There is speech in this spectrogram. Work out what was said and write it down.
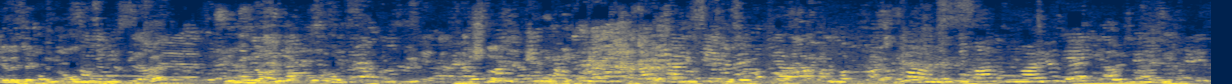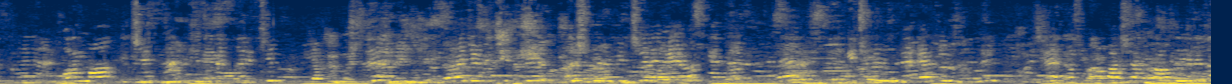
Gelecekte ne olması mümkünse bugün de ancak. İşte orada Koruma için, hizmetler için yapılmıştır. Böylece içinde dış bölüm için beyaz ve iç bölümde Erdoğan'ın ve Osman Paşa'nın kaldığı yerinde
